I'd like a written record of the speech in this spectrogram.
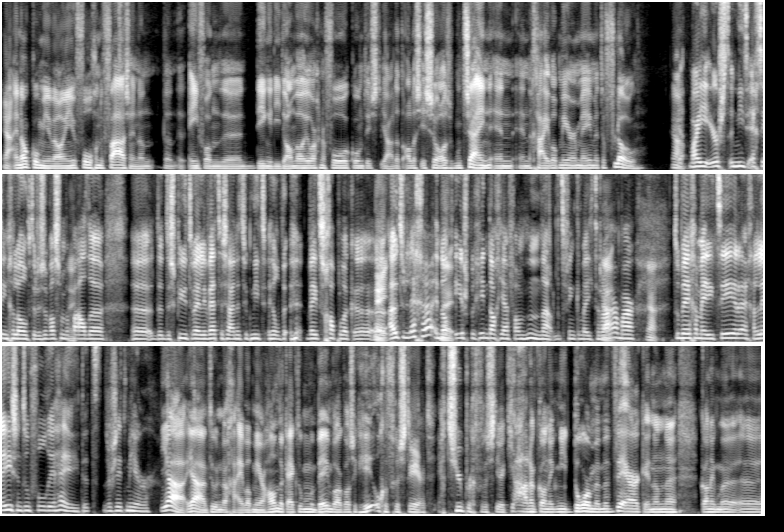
Ja, en dan kom je wel in je volgende fase. En dan, dan een van de dingen die dan wel heel erg naar voren komt, is ja, dat alles is zoals het moet zijn. En, en dan ga je wat meer mee met de flow. Ja. waar je eerst niet echt in geloofde. Dus er was een bepaalde. Uh, de, de, spirituele wetten zijn natuurlijk niet heel wetenschappelijk uh, uit te leggen. En dat eerst begin dacht jij van, hm, nou, dat vind ik een beetje te raar. Maar ja. Toen ben je gaan mediteren en gaan lezen. En toen voelde je, hé, hey, er zit meer. Ja, ja, en toen ga je wat meer handen. Kijk, toen mijn been brak, was ik heel gefrustreerd. Echt super gefrustreerd. Ja, dan kan ik niet door met mijn werk. En dan uh, kan ik me,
